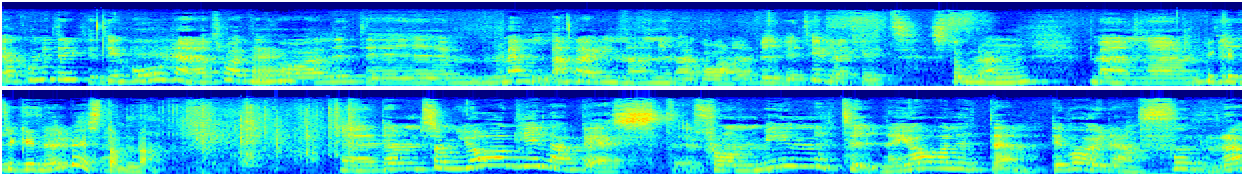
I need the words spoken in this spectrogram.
Jag kommer inte riktigt ihåg den. Jag tror att det Nej. var lite i mellan där innan mina barn hade blivit tillräckligt stora. Men, eh, Vilken vi tycker ni bäst om då? Eh, Den som jag gillar bäst från min tid när jag var liten, det var ju den förra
